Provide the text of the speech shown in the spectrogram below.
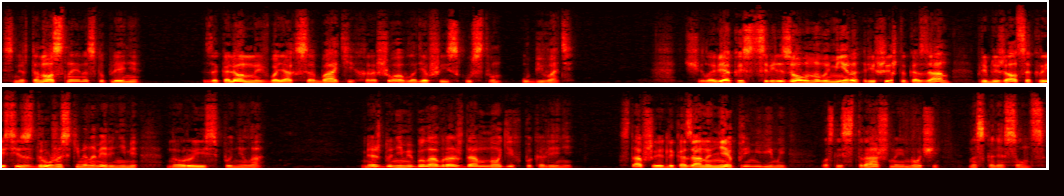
Смертоносное наступление, закаленный в боях собаки, хорошо овладевший искусством убивать. Человек из цивилизованного мира решил, что казан приближался к рыси с дружескими намерениями, но рысь поняла. Между ними была вражда многих поколений, ставшая для казана непримиримой после страшной ночи на скале солнца.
